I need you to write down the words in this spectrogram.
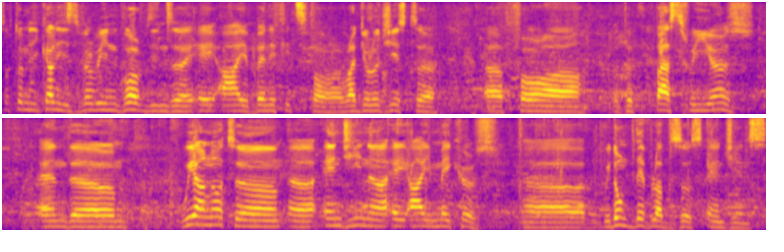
Softway Medical is very involved in the AI benefits for radiologists uh, uh, for uh, the past three years. And um, we are not uh, uh, engine uh, AI makers. we don't develop those engines,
